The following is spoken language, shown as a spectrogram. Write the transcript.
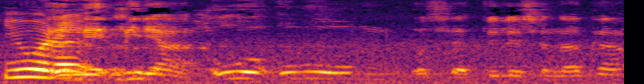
Y bueno, En el- mira, hubo, hubo un, o sea, estoy leyendo acá,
